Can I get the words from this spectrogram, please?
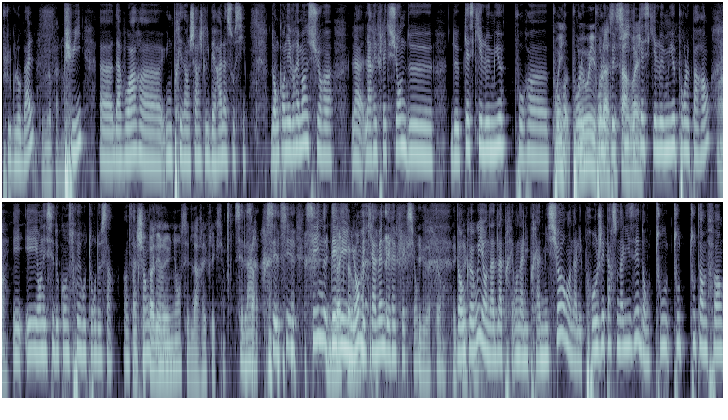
Plus global, Puis euh, d'avoir euh, une prise en charge libérale associée. Donc on est vraiment sur la, réflexion de, de qu'est-ce qui est le mieux pour, pour, pour, le, pour le petit et qu'est-ce qui est le mieux pour le parent. Et, et on essaie de construire autour de ça En sachant pas des réunions, c'est de la réflexion. C'est une des réunions, mais qui amène des réflexions. Exactement. Donc euh, oui, on a, de la on a les préadmissions, on a les projets personnalisés. Donc tout, tout, tout enfant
